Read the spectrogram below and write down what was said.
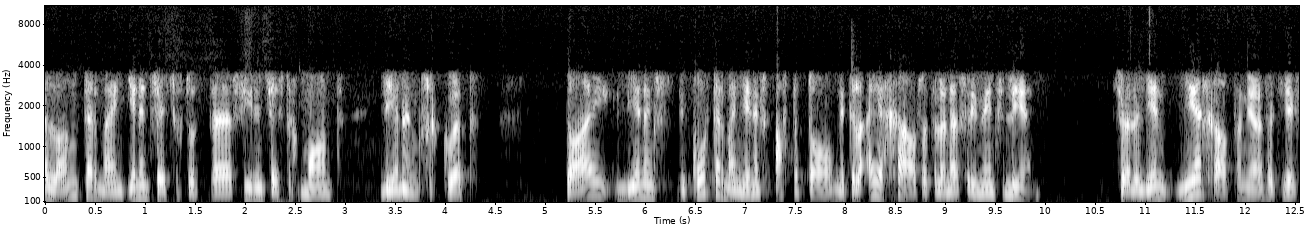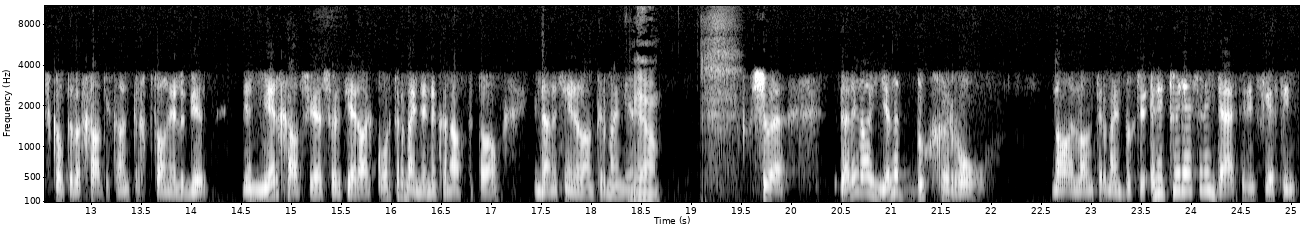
'n langtermyn 61 tot uh, 64 maand lening verkoop. Daai lenings, die korttermyn lenings afbetaal met hulle eie geld wat hulle nou vir die mense leen. So hulle leen meer geld aan jou wat jy skuld hulle geld, jy kan terugbetaal nie, hulle meer leen meer geld vir jou sodat jy daai korttermynlening kan afbetaal en dan is jy in 'n langtermynlening. Ja. So, dan het daai hele boek gerol na 'n langtermynboek toe. En in 2013 en 14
